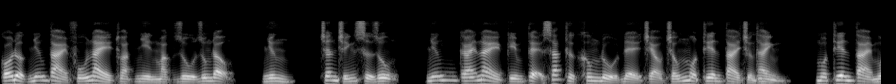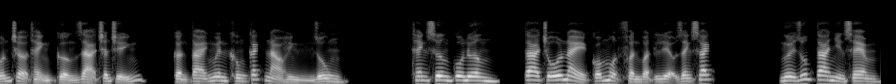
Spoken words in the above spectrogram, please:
có được những tài phú này thoạt nhìn mặc dù rung động, nhưng, chân chính sử dụng, những cái này kim tệ xác thực không đủ để trèo chống một thiên tài trưởng thành, một thiên tài muốn trở thành cường giả chân chính, cần tài nguyên không cách nào hình dung. Thanh Sương cô nương, ta chỗ này có một phần vật liệu danh sách. Người giúp ta nhìn xem,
